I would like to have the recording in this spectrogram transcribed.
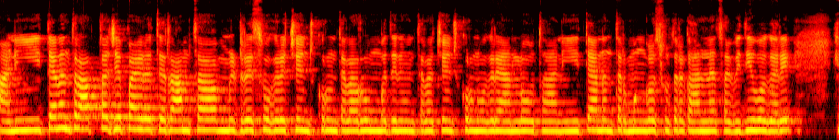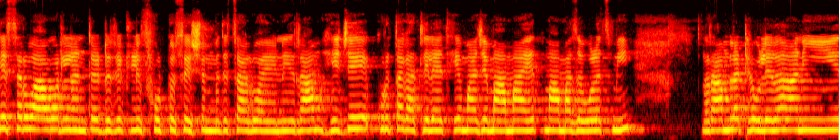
आणि त्यानंतर आत्ता जे पाहिलं ते रामचा मी ड्रेस वगैरे चेंज करून त्याला रूममध्ये नेऊन त्याला चेंज करून वगैरे आणलं होतं. आणि त्यानंतर मंगळसूत्र घालण्याचा विधी वगैरे हे सर्व आवरल्यानंतर डिरेक्टली फोटो सेशनमध्ये चालू आहे. आणि राम हे जे कुर्ता घातलेले आहेत हे माझे मामा आहेत. मामाजवळच मी रामला ठेवलेलं आणि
